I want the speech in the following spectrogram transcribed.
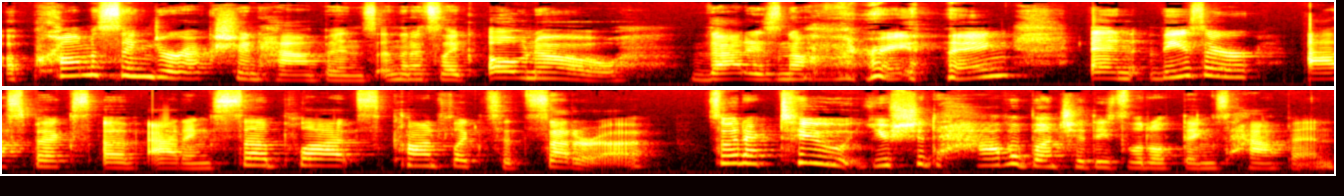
a promising direction happens and then it's like, oh no, that is not the right thing. And these are aspects of adding subplots, conflicts, etc. So in Act 2, you should have a bunch of these little things happen.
